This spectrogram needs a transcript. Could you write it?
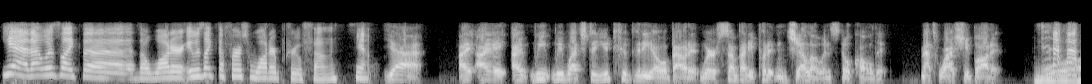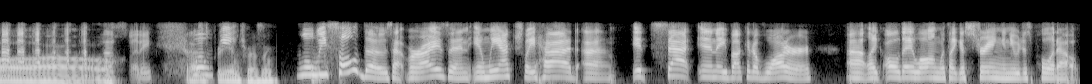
Yeah, that was like the the water. It was like the first waterproof phone. Yeah. Yeah. I, I, I, we, we watched a YouTube video about it where somebody put it in jello and still called it. And that's why she bought it. Whoa. That's funny. That's well, pretty we- interesting. Well, we sold those at Verizon, and we actually had um, it sat in a bucket of water, uh, like all day long with like a string, and you would just pull it out,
